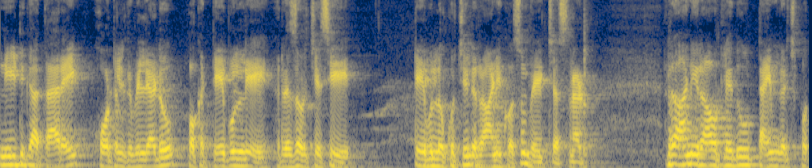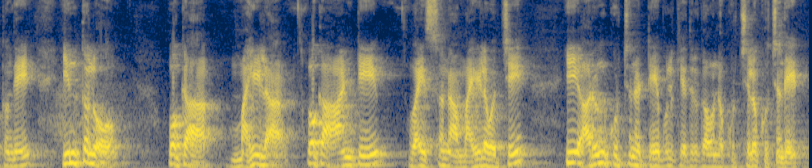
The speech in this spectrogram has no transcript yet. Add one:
నీట్గా తయారై హోటల్కి వెళ్ళాడు. ఒక టేబుల్ని రిజర్వ్ చేసి టేబుల్లో కూర్చుని రాణి కోసం వెయిట్ చేస్తున్నాడు. రాణి రావట్లేదు టైం గడిచిపోతుంది. ఇంతలో ఒక మహిళ ఒక ఆంటీ వయసున్న మహిళ వచ్చి ఈ అరుణ్ కూర్చున్న టేబుల్కి ఎదురుగా ఉన్న కుర్చీలో కూర్చుంది.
